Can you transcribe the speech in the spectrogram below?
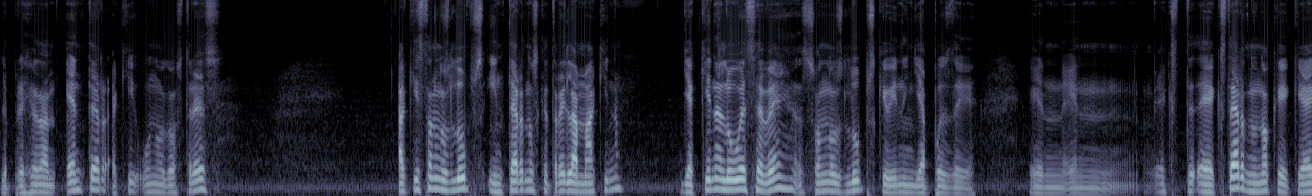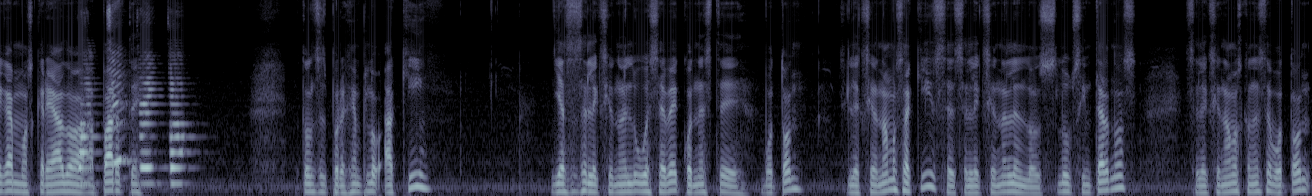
Le presionan enter aquí 1 2 3 aquí están los loops internos que trae la máquina y aquí en el USB son los loops que vienen ya pues de en, en externos ¿no? que, que hayamos creado aparte. Entonces por ejemplo aquí ya se seleccionó el USB con este botón. Seleccionamos aquí se seleccionan los loops internos. Seleccionamos con este botón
